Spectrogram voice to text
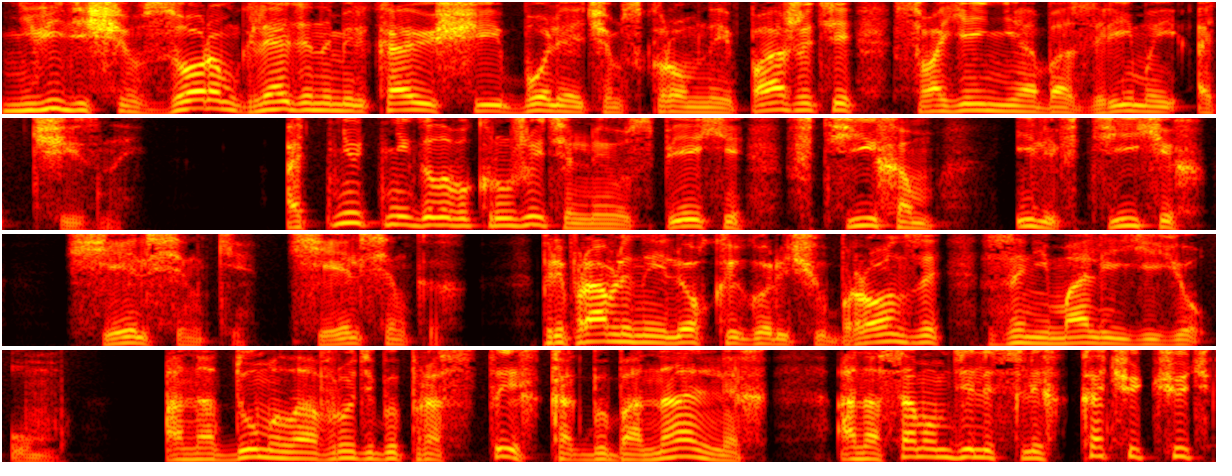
невидящим взором глядя на мелькающие более чем скромные пажити своей необозримой отчизны. Отнюдь не головокружительные успехи в тихом или в тихих Хельсинки. Хельсинках, приправленные легкой горечью бронзы, занимали ее ум. Она думала о вроде бы простых, как бы банальных, а на самом деле слегка чуть-чуть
